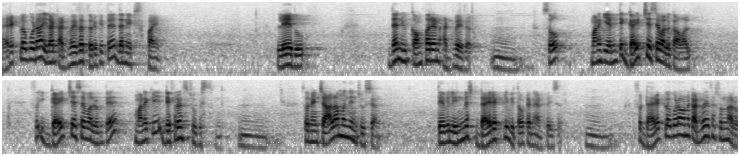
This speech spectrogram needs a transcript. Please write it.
డైరెక్ట్లో కూడా ఇలాంటి అడ్వైజర్ దొరికితే దెన్ ఇట్స్ ఫైన్ లేదు then you compare and advisor so మనకి ఎంత గైడ్ చేసేవాళ్ళు కావాలి? సో ఈ గైడ్ చేసేవాళ్ళు ఉంటే మనకి డిఫరెన్స్ చూపిస్తుంది. సో నేను చాలామందిని చూశాను. They will invest directly without an advisor so డైరెక్ట్లో కూడా మనకు అడ్వైజర్స్ ఉన్నారు.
